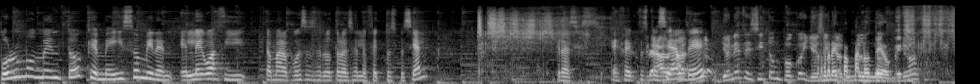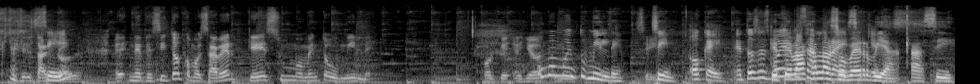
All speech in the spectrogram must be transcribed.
por un momento que me hizo, miren, el ego así, Tamara, ¿puedes hacer otra vez el efecto especial? Gracias. Efecto especial Ah, de... Yo, yo necesito un poco, yo sé que loqueros- Exacto. Sí. Eh, necesito como saber qué es un momento humilde. Porque eh, yo. Un momento humilde. Sí. Sí, ok. Entonces Que voy a te baja la ahí, soberbia, así.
